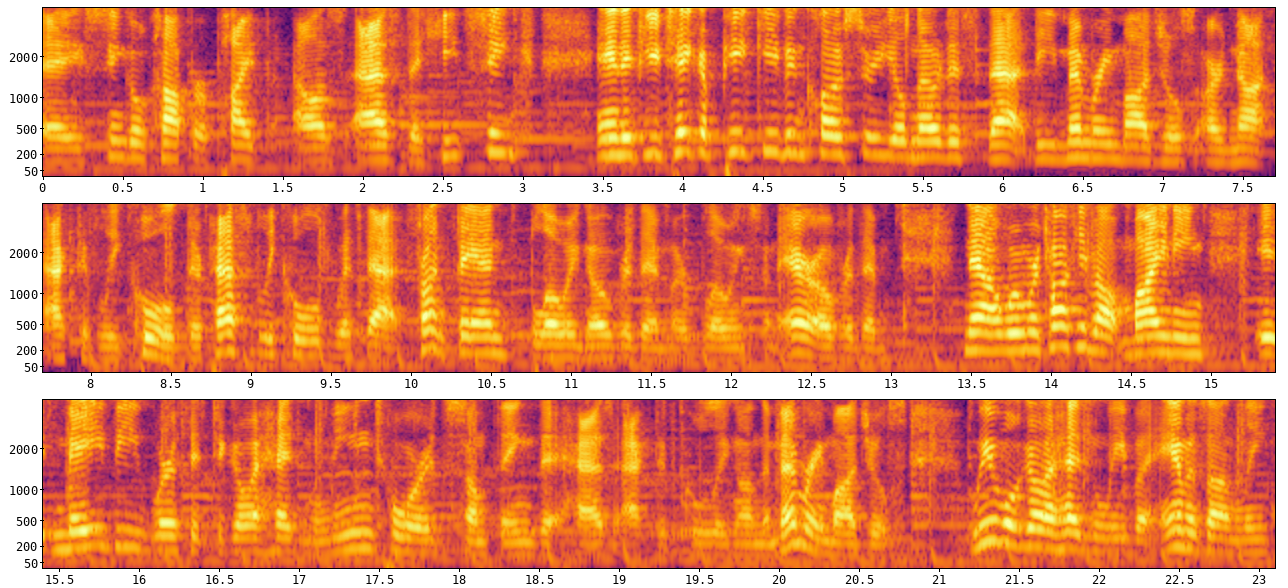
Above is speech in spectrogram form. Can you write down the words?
a single copper pipe as, as the heatsink. And if you take a peek even closer, you'll notice that the memory modules are not actively cooled. They're passively cooled with that front fan blowing over them or blowing some air over them. Now, when we're talking about mining, it may be worth it to go ahead and lean towards something that has active cooling on the memory modules. We will go ahead and leave an Amazon link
